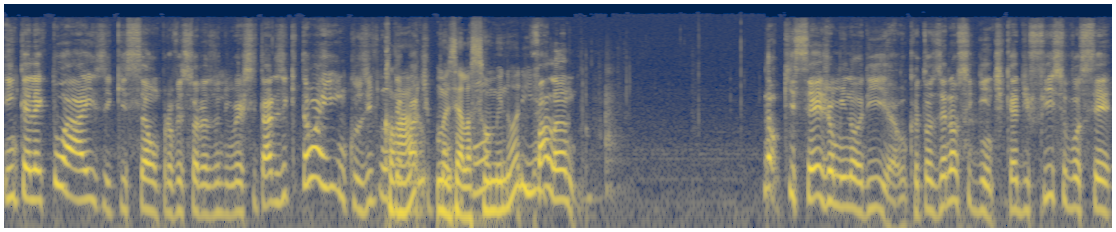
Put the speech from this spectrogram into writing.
intelectuais e que são professoras universitárias e que estão aí, inclusive, no Claro, debate mas elas público, são minoria. Falando. Não, que sejam minoria. O que eu estou dizendo é o seguinte, que é difícil você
